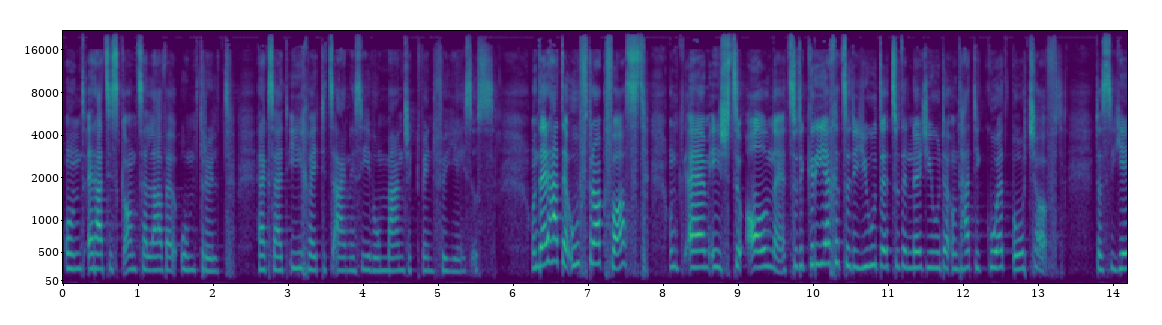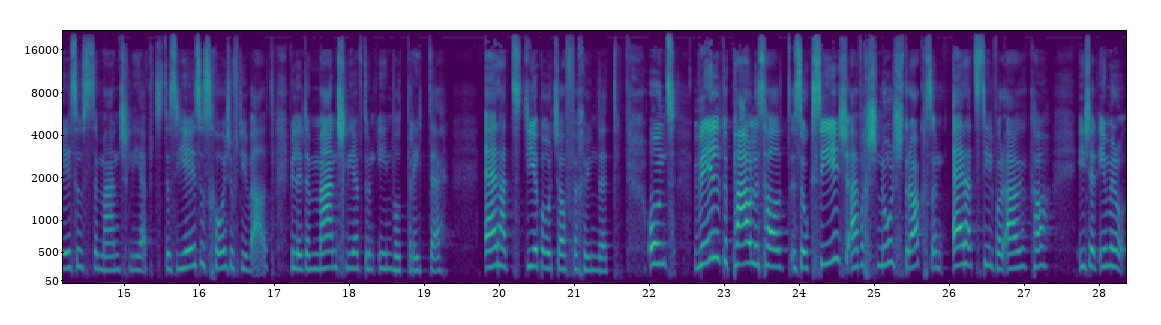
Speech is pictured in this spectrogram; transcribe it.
und er hat sein ganzes Leben umtrüllt. Er hat gesagt, ich will jetzt einer sein, der Menschen gewinnt für Jesus. Und er hat den Auftrag gefasst und ähm, ist zu allen, zu den Griechen, zu den Juden, zu den Nicht-Juden und hat die gute Botschaft, dass Jesus den Mensch liebt. Dass Jesus ist auf die Welt, weil er den Mensch liebt und ihn retten er hat diese Botschaft verkündet. Und weil der Paulus halt so war, einfach schnurstracks und er hat das Ziel vor Augen gehabt, ist er immer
